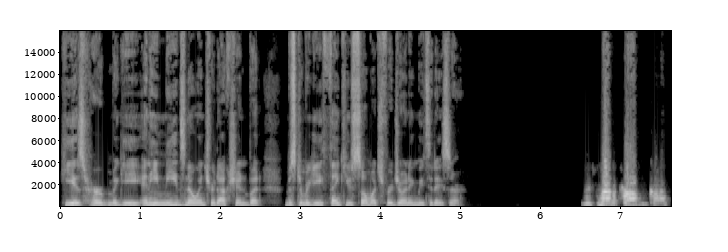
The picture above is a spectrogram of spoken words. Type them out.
He is Herb Magee and he needs no introduction. But Mr. Magee, thank you so much for joining me today, sir. It's not a problem, Carl.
